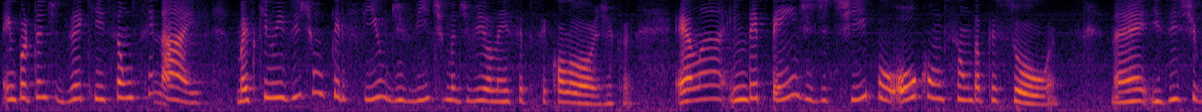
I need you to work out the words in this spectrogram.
é importante dizer que são sinais, mas que não existe um perfil de vítima de violência psicológica. Ela independe de tipo ou condição da pessoa. Né? Existe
